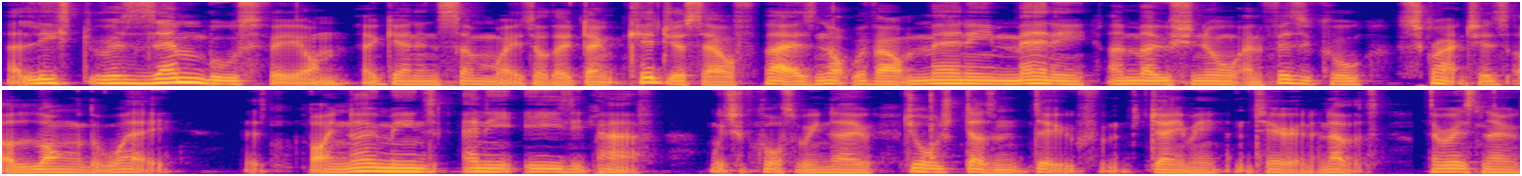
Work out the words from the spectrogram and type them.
at least resembles Theon again in some ways, although don't kid yourself, that is not without many, many emotional and physical scratches along the way. It's by no means any easy path, which of course we know George doesn't do from Jaime and Tyrion and others. There is no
